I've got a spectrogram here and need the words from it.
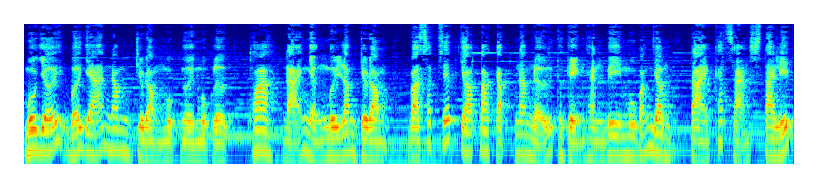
mua giới với giá 5 triệu đồng một người một lượt. Thoa đã nhận 15 triệu đồng và sắp xếp cho ba cặp nam nữ thực hiện hành vi mua bán dâm tại khách sạn Stylist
